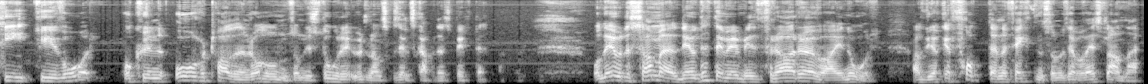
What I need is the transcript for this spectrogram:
10-20 år og kunne overta den rollen som de store utenlandske selskapene spilte. Og Det er jo det samme, det er jo dette vi er blitt frarøva i nord. At Vi har ikke fått den effekten som du ser på Vestlandet,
